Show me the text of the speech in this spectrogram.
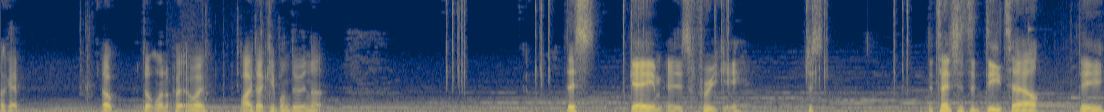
Okay. Oh, don't want to put it away. Why do I keep on doing that? This game is freaky. Just the attention to detail, the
